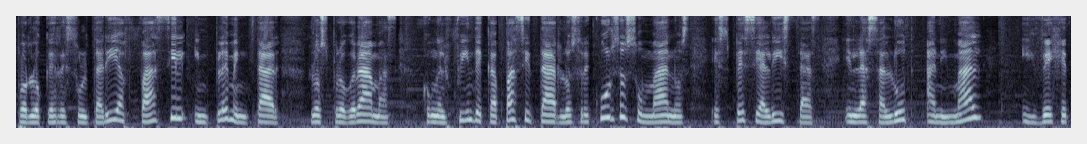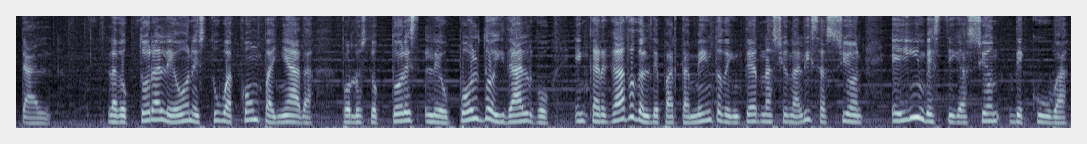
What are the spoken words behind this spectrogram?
por lo que resultaría fácil implementar los programas con el fin de capacitar los recursos humanos especialistas en la salud animal y vegetal. La doctora León estuvo acompañada por los doctores Leopoldo Hidalgo, encargado del Departamento de Internacionalización e Investigación de Cuba,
